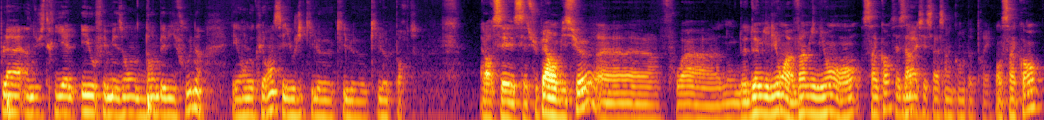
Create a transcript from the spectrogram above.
plat industriel et au fait maison dans le baby food. Et en l'occurrence, c'est Yuji qui le, qui, le, qui le porte. Alors c'est super ambitieux, euh, fois, donc de 2 millions à 20 millions en 5 ans, c'est ça? Oui, c'est ça, 5 ans à peu près. En 5 ans.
